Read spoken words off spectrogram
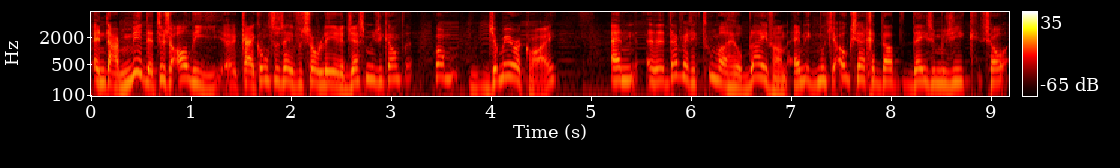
En daar midden, tussen al die, eh, kijk ons eens even zo leren jazzmuzikanten, kwam Jamiroquai. En eh, daar werd ik toen wel heel blij van. En ik moet je ook zeggen dat deze muziek zo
